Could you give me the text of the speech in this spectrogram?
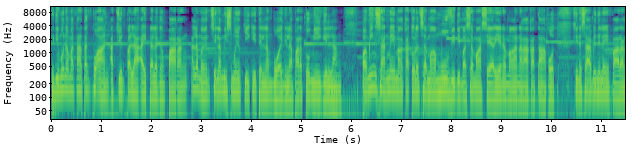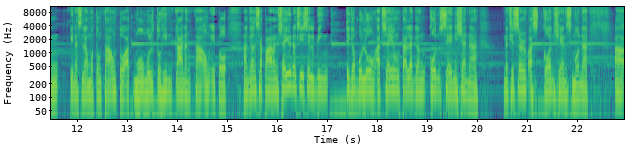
hindi mo na matatagpuan at yun pala ay talagang parang alam mo yun sila mismo yung kikitil ng buhay nila para tumigil lang. Paminsan may mga katulad sa mga movie di ba sa mga serye na mga nakakatakot. Sinasabi nila yung parang pinaslang mo tong taong to at mumultuhin ka ng taong ito. Hanggang sa parang siya yung nagsisilbing tigabulong at siya yung talagang konsensya na nagsiserve as conscience mo na uh,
